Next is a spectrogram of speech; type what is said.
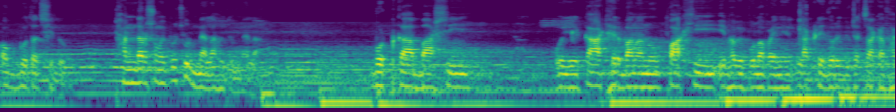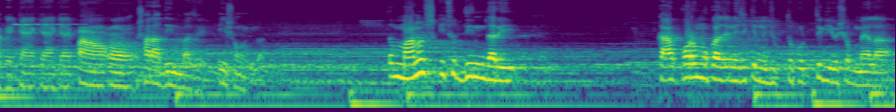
অজ্ঞতা ছিল। ঠান্ডার সময় প্রচুর মেলা হইতো মেলা। বটকা, বাঁশি, ওই যে কাঠের বানানো পাখি, এভাবে পোলা পাইনে লাকড়ি ধরে দুটা চাকা থাকে, ক্যাঁ ক্যাঁ ক্যাঁ, পা সারাদিন বাজে এই সময়গুলোতে। তো মানুষ কিছু দিনদারি কার কর্মকাজে নিজেকে নিযুক্ত করতে গিয়ে ওইসব মেলা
